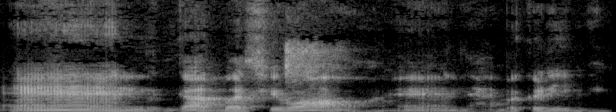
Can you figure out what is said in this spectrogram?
And God bless you all, and have a good evening.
